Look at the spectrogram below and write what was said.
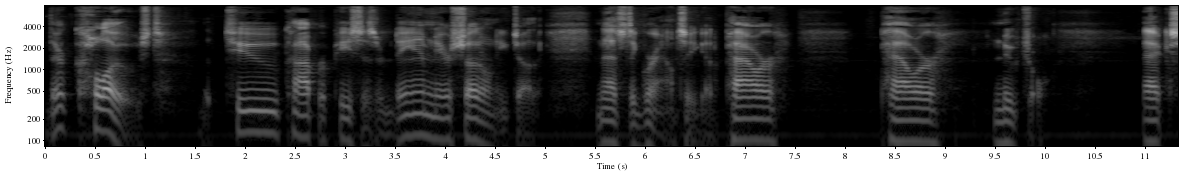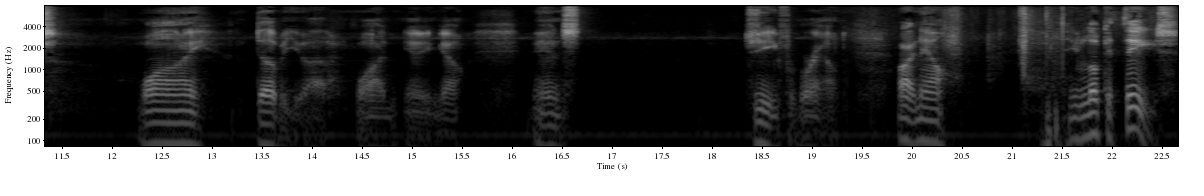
they're closed. The two copper pieces are damn near shut on each other. And that's the ground. So you got a power, power, neutral. X, Y, W. Uh, y, there you go. And G for ground. All right, now, you look at these.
